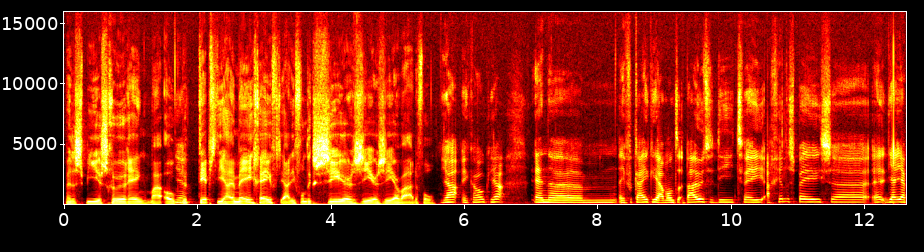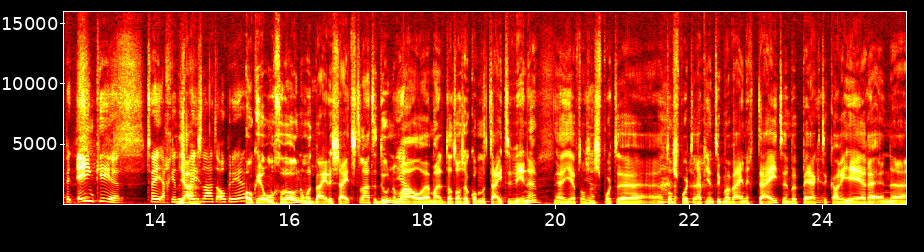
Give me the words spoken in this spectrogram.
met een spierscheuring. Maar ook Ja. de tips die hij meegeeft, ja, die vond ik zeer, zeer, zeer waardevol. Ja, ik ook, ja. En ehm, even kijken, ja, want buiten die twee Achillespees... ja, jij hebt in één keer twee Achillespees Ja. laten opereren. Ook heel ongewoon om het beide zijds te laten doen. Normaal, eh, maar dat was ook om de tijd te winnen. Hè, je hebt als Ja. een sporter, eh, topsporter heb je natuurlijk maar weinig tijd, een beperkte carrière. En eh,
